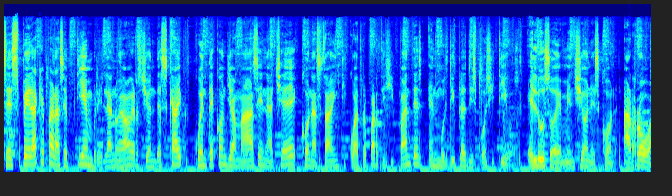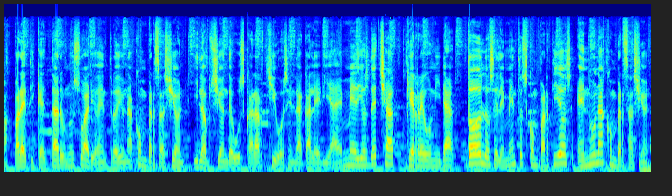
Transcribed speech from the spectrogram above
Se espera que para septiembre la nueva versión de Skype cuente con llamadas en HD con hasta 24 participantes en múltiples dispositivos. El uso de menciones con arroba para etiquetar un usuario dentro de una conversación y la opción de buscar archivos en la galería de medios de chat que reunirá todos los elementos compartidos en una conversación.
